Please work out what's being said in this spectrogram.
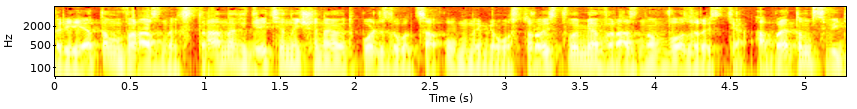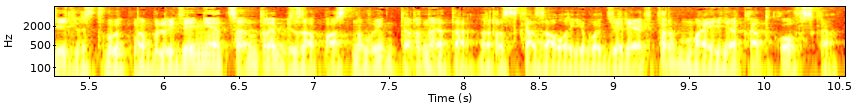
При этом в разных странах дети начинают пользоваться умными устройствами в разном возрасте. Об этом свидетельствуют наблюдения Центра безопасного интернета, рассказала его директор Майя Катковска.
